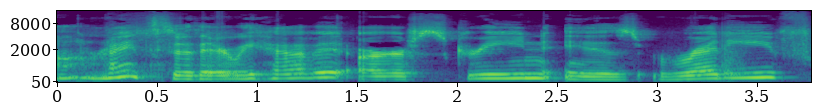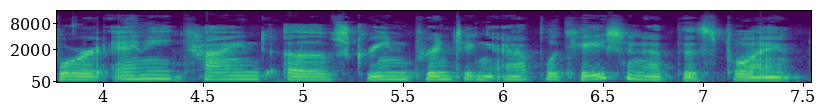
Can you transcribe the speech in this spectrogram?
All right, so there we have it. Our screen is ready for any kind of screen printing application at this point.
